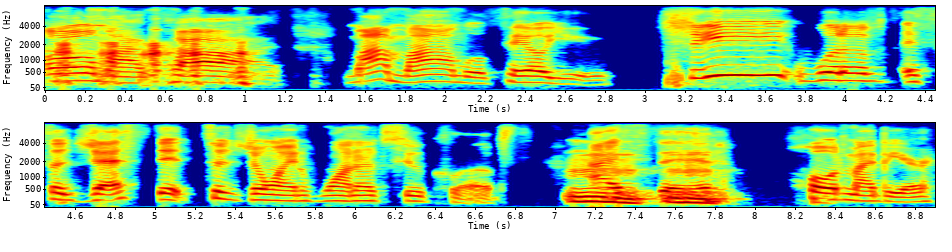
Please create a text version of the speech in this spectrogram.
Oh my God. My mom will tell you, she would have suggested to join one or two clubs. Mm, I said, mm. hold my beer.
